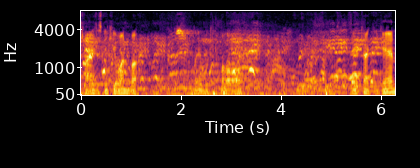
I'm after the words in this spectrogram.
Tries a sneaky one, but not able to pull it off. Free kick again.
